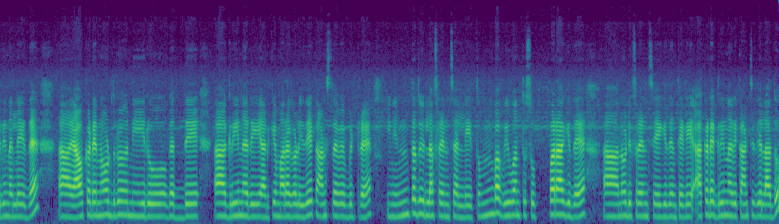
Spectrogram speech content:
ಗ್ರೀನಲ್ಲೇ ಇದೆ. ಯಾವ ಕಡೆ ನೋಡಿದ್ರೂ ನೀರು, ಗದ್ದೆ ಗ್ರೀನರಿ ಅಡಿಕೆ ಮರಗಳು ಇದೇ ಕಾಣಿಸ್ತೇವೆ ಬಿಟ್ಟರೆ ಇನ್ನೆಂಥದ್ದು ಇಲ್ಲ ಫ್ರೆಂಡ್ಸ್ ಅಲ್ಲಿ. ತುಂಬ ವ್ಯೂ ಅಂತೂ ಸೂಪರಾಗಿದೆ ನೋಡಿ ಫ್ರೆಂಡ್ಸ್ ಹೇಗಿದೆ ಅಂತೇಳಿ ಆ ಕಡೆ ಗ್ರೀನರಿ ಕಾಣ್ತಿದೆಯಲ್ಲ ಅದು?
